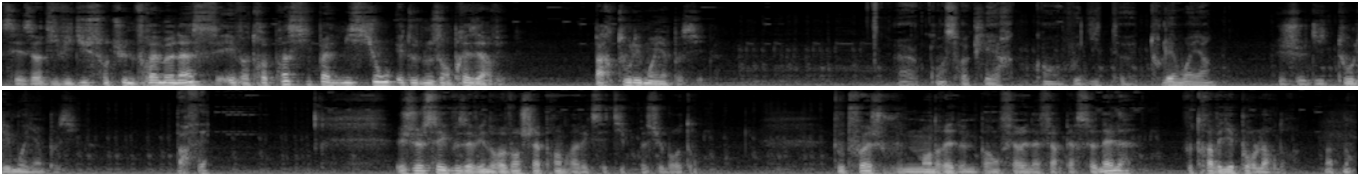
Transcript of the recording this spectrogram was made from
Ces individus sont une vraie menace et votre principale mission est de nous en préserver. Par tous les moyens possibles. Euh, Qu'on soit clair, quand vous dites euh, tous les moyens? Je dis tous les moyens possibles. Parfait. Je sais que vous avez une revanche à prendre avec ces types, monsieur Breton. Toutefois, je vous demanderai de ne pas en faire une affaire personnelle. Vous travaillez pour l'ordre, maintenant.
